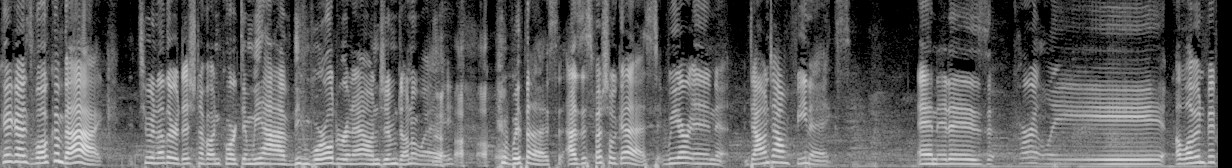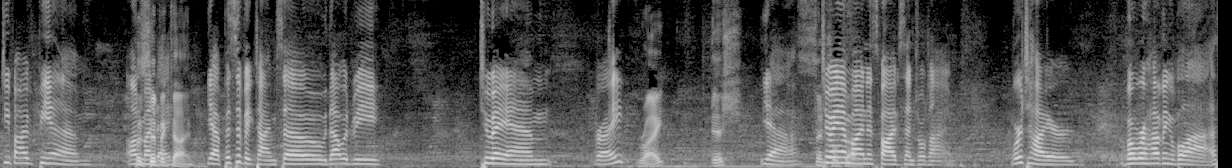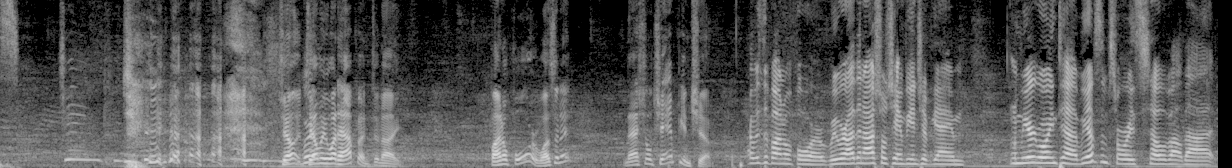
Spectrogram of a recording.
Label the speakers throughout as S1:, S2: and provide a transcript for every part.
S1: Okay, guys, welcome back to another edition of Uncorked, and we have the world-renowned Jim Dunaway with us as a special guest. We are in downtown Phoenix, and it is currently 11:55 p.m. on
S2: Pacific
S1: Monday.
S2: time.
S1: Yeah, Pacific time. So that would be 2 a.m. Right?
S2: Right, ish.
S1: Yeah, 2 a.m. minus 5 Central Time. We're tired, but we're having a blast.
S2: Tell, tell me what happened tonight. Final four, wasn't it? National championship.
S1: It was the Final Four. We were at the national championship game, and we are going to. We have some stories to tell about that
